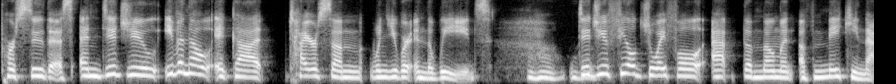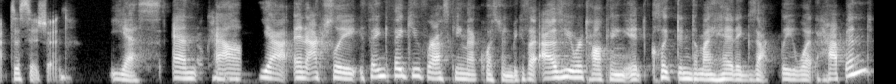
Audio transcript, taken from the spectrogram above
pursue this. And did you even though it got tiresome when you were in the weeds mm-hmm, mm-hmm. did you feel joyful at the moment of making that decision Yes. And okay. um, yeah, and actually thank thank you for asking that question because as you were talking it clicked into my head exactly what happened.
